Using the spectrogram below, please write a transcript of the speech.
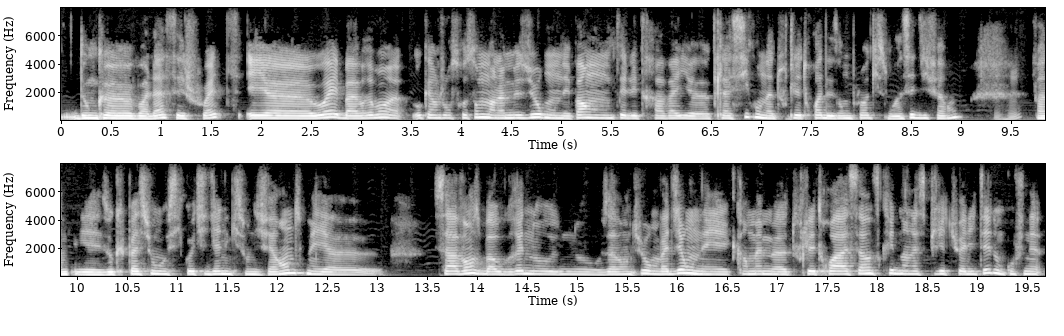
donc euh, voilà, c'est chouette. Et euh, ouais, bah vraiment, aucun jour se ressemble dans la mesure où on n'est pas en télétravail classique. On a toutes les trois des emplois qui sont assez différents, mhm. enfin des occupations aussi quotidiennes qui sont différentes, mais ça avance bah, au gré de nos, aventures, on va dire. On est quand même toutes les trois assez inscrites dans la spiritualité, donc on fait,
